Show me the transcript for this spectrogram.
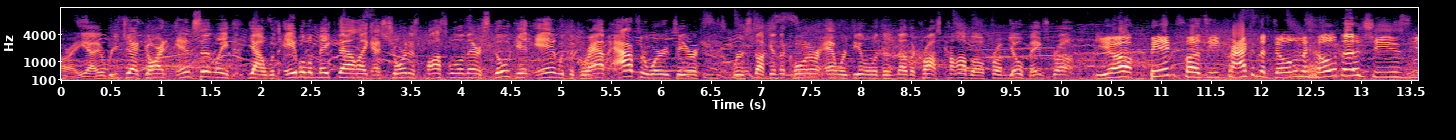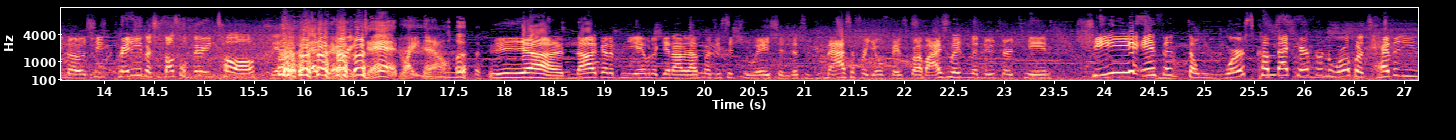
All right, yeah, reject guard instantly. Yeah, was able to make that like as short as possible in there. Still get in with the grab afterwards here. We're stuck in the corner and we're dealing with another cross combo from YoFavScrub. Yup, big fuzzy, cracking the dome. Hilda, she's, you know, she's pretty, but she's also very tall. Yeah, and very dead right now. yeah, not going to be able to get out of that fuzzy situation. This is massive for YoFavScrub, isolating the Nu 13 she isn't the worst comeback character in the world, but it's heavily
